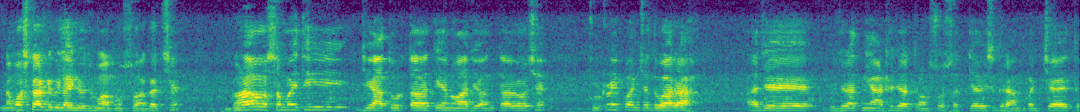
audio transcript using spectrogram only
નમસ્કાર ડીબીલાઈ ન્યૂઝમાં આપનું સ્વાગત છે. ઘણા સમયથી જે આતુરતા હતી એનો આજે અંત આવ્યો છે. ચૂંટણી પંચ દ્વારા આજે ગુજરાતની આઠ હજાર ત્રણસો સત્યાવીસ ગ્રામ પંચાયત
